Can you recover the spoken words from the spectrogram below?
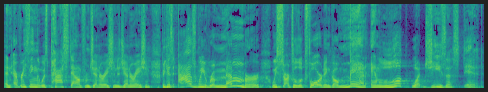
and everything that was passed down from generation to generation. Because as we remember, we start to look forward and go, man, and look what Jesus did.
